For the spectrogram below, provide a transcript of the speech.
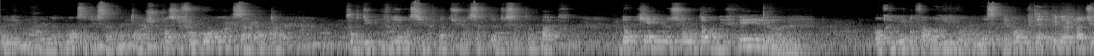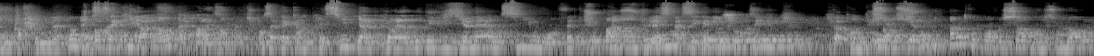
qu'on découvre maintenant, ça fait 50 ans. Je pense qu'il faut au moins 50 ans pour découvrir aussi la peinture de certains peintres. Donc il y a une notion de temps en effet. euh, on rit, enfin on rit en, espérant peut-être que notre peinture n'est pas reconnue maintenant, mais Tu elle penses à qui par, complètement- euh, par exemple Tu penses à quelqu'un de précis? Il y, a- il y aurait un côté visionnaire aussi où en fait Je tu pense, peins, tu laisses passer quelque oui, chose et puis qui, qui va prendre du sens. il y a beaucoup de peintres qu'on ressort, bon, ils sont morts,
